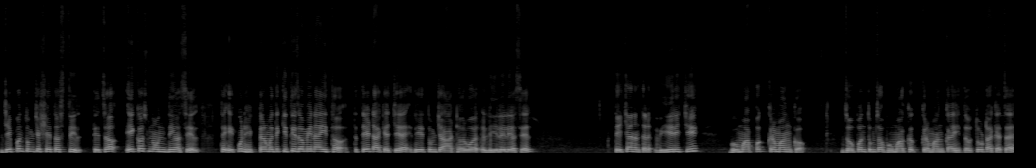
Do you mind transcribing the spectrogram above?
जे पण तुमचे शेत असतील त्याचं एकच नोंदणी असेल तर एकूण हेक्टरमध्ये किती जमीन आहे इथं? तर ते टाकायचे आहे. ते तुमच्या आठवर लिहिलेली असेल. त्याच्यानंतर विहिरीची भूमापक क्रमांक. जो पण तुमचा भूमापक क्रमांक आहे इथं तो टाकायचा आहे.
